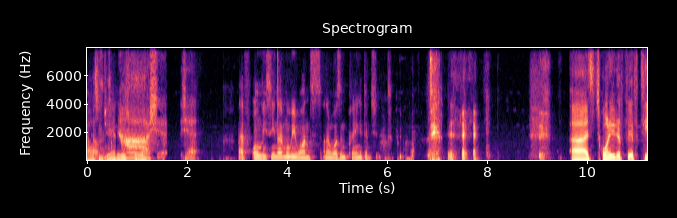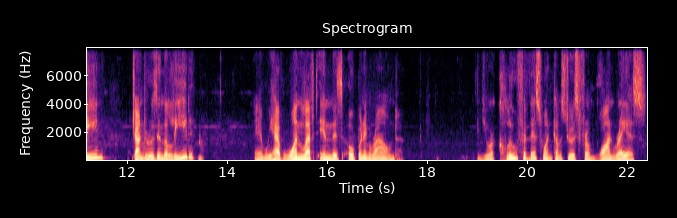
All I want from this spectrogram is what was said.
Allison Allison Janney is Ah, shit, shit. I've only seen that movie once, and I wasn't paying attention. Uh, it's 20 to 15. Chandru is in the lead. And we have one left in this opening round. Your clue for this one comes to us from Juan Reyes,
